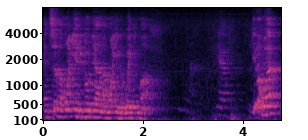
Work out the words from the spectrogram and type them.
and says, I want you to go down. I want you to wake him up. Yeah. You know what?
